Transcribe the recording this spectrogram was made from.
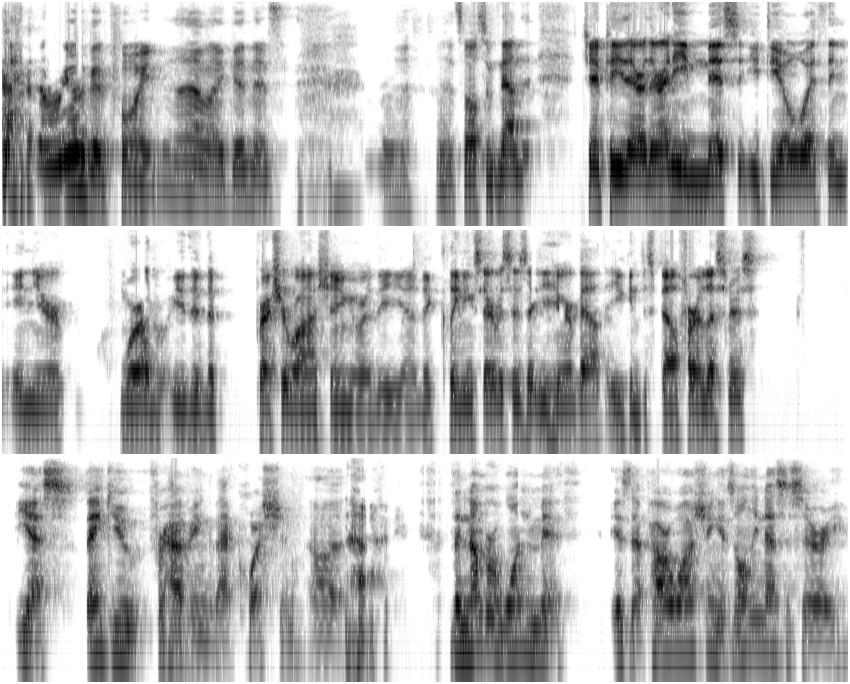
that's a real good point. Oh my goodness, uh, that's awesome. Now, JP, there are there any myths that you deal with in in your world, either the pressure washing or the uh, the cleaning services that you hear about that you can dispel for our listeners? Yes, thank you for having that question. Uh, The number one myth is that power washing is only necessary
